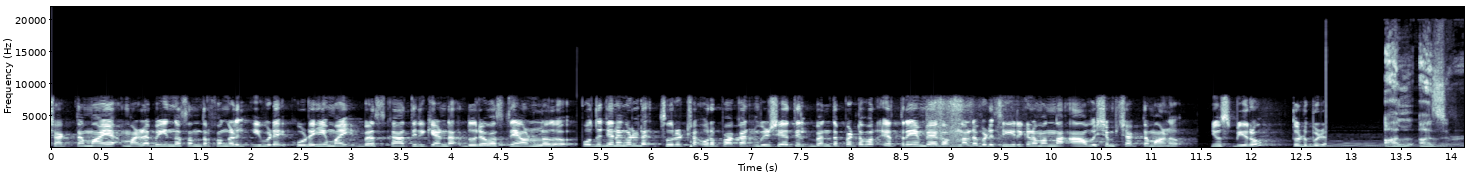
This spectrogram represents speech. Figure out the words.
ശക്തമായ മഴ പെയ്യുന്ന സന്ദർഭങ്ങളിൽ ഇവിടെ കുടയുമായി ബസ് കാത്തിരിക്കേണ്ട ദുരവസ്ഥയാണുള്ളത്. പൊതുജനങ്ങളുടെ സുരക്ഷ ഉറപ്പാക്കാൻ വിഷയത്തിൽ ബന്ധപ്പെട്ടവർ എത്രയും വേഗം നടപടി സ്വീകരിക്കണമെന്ന ആവശ്യം ശക്തമാണ്. News bureau Thodupuzha. Al Azhar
